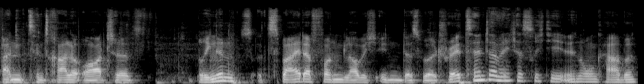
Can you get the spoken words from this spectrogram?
an zentrale Orte bringen. Zwei davon, glaube ich, in das World Trade Center, wenn ich das richtig in Erinnerung habe.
